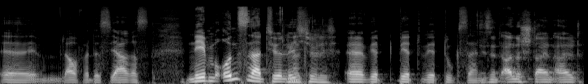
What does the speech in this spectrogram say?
äh, im Laufe des Jahres. Neben uns natürlich, Natürlich. Äh, wird, wird, wird Dukes Die sein. sind alle steinalt.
